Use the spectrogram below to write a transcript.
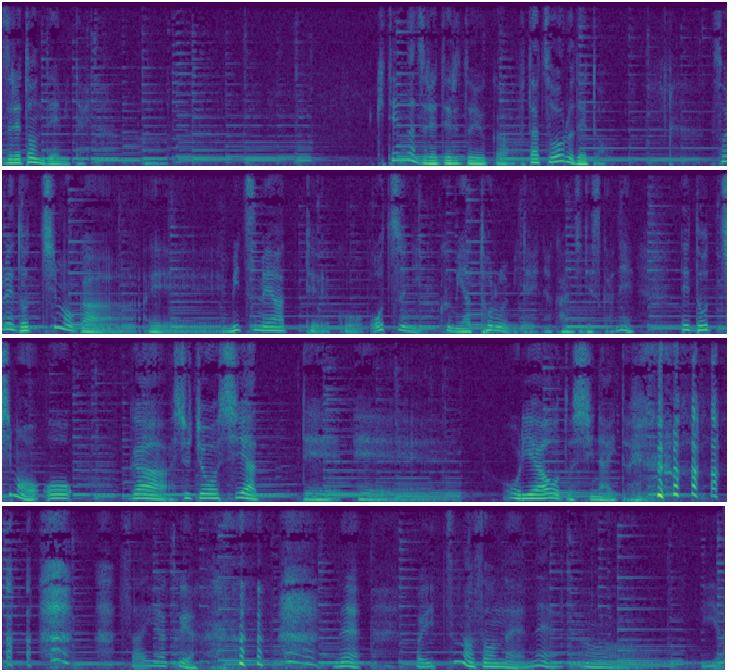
ずれ飛んでみたいな、起点がずれてるというか2つおるでと。それどっちもが、えー見つめ合ってこうオツに組み合っとるみたいな感じですかね。でどっちもおが主張し合って、えー折り合おうとしないという。最悪や。ね。これいつもそんなんやね。うん。いや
